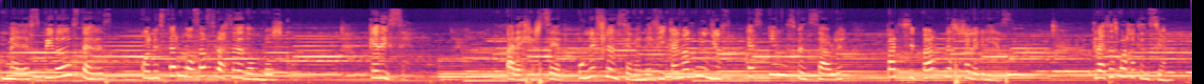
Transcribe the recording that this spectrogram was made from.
Me despido de ustedes con esta hermosa frase de Don Bosco, que dice, para ejercer una influencia benéfica en los niños es indispensable participar de sus alegrías. Gracias por su atención.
